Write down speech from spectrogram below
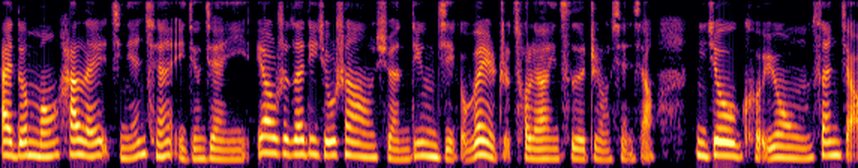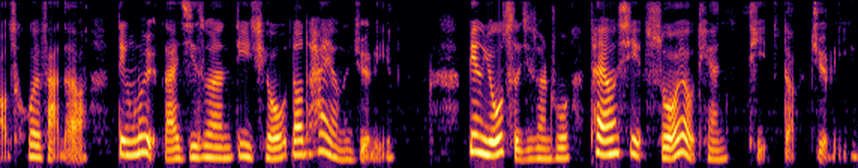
艾德蒙·哈雷几年前已经建议，要是在地球上选定几个位置测量一次这种现象，你就可用三角测绘法的定律来计算地球到太阳的距离。并由此计算出太阳系所有天体的距离。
